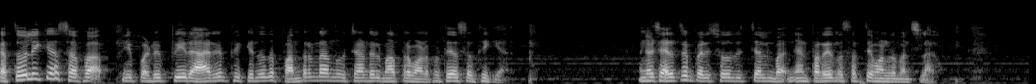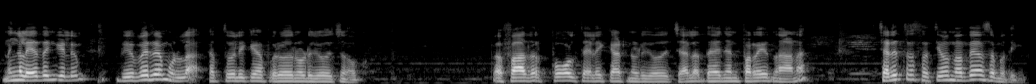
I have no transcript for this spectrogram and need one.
കത്തോലിക്ക സഭ ഈ പഠിപ്പീർ ആരംഭിക്കുന്നത് പന്ത്രണ്ടാം നൂറ്റാണ്ടിൽ മാത്രമാണ്. പ്രത്യേകം ശ്രദ്ധിക്കുക. നിങ്ങൾ ചരിത്രം പരിശോധിച്ചാൽ ഞാൻ പറയുന്ന സത്യമാണെന്ന് മനസ്സിലാകും. നിങ്ങൾ ഏതെങ്കിലും വിവരമുള്ള കത്തോലിക്ക പുരോഹിതനോട് ചോദിച്ചു നോക്കും. ഇപ്പോൾ ഫാദർ പോൾ തേലക്കാട്ടിനോട് ചോദിച്ചാൽ അദ്ദേഹം ഞാൻ പറയുന്നതാണ് ചരിത്ര സത്യമെന്ന് അദ്ദേഹം സമ്മതിക്കും.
